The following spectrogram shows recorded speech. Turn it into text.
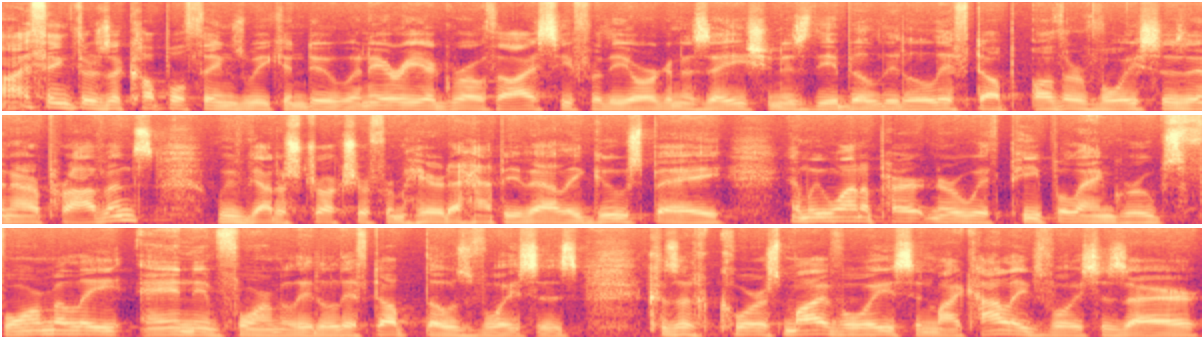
I think there's a couple things we can do. An area of growth I see for the organization is the ability to lift up other voices in our province. We've got a structure from here to Happy Valley Goose Bay, and we want to partner with people and groups formally and informally to lift up those voices. Because, of course, my voice and my colleagues' voices are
